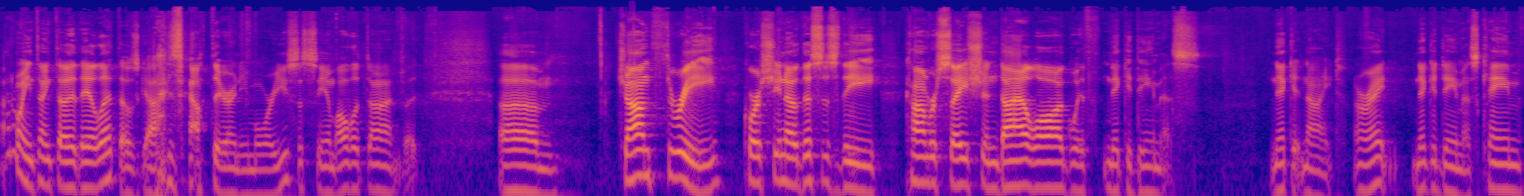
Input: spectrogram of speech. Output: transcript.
I don't even think they let those guys out there anymore. You used to see them all the time. But um, John 3, of course, you know, this is the conversation, dialogue with Nicodemus. Nick at night, all right? Nicodemus came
